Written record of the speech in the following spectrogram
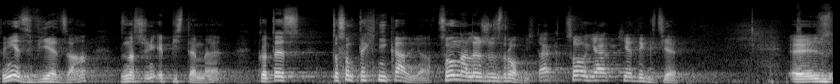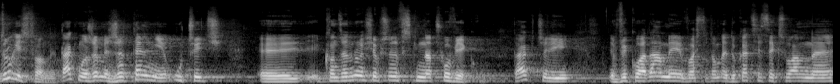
To nie jest wiedza w znaczeniu episteme, tylko to, jest, to są technikalia. Co należy zrobić, tak? Co, jak, kiedy, gdzie. Y, Z drugiej strony, tak, możemy rzetelnie uczyć, y, koncentrując się przede wszystkim na człowieku, tak? Czyli wykładamy właśnie tą edukację seksualne,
